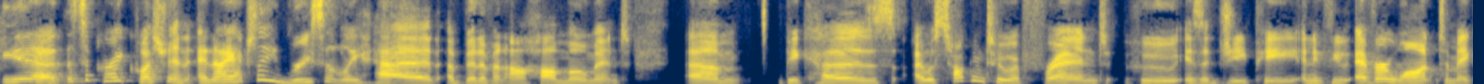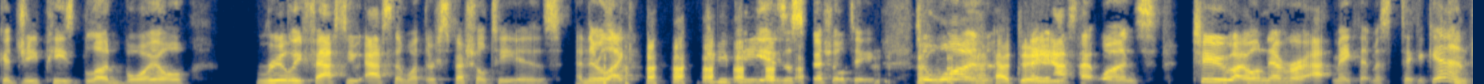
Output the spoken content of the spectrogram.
Yeah, that's a great question. And I actually recently had a bit of an aha moment. Um, because I was talking to a friend who is a GP. And if you ever want to make a GP's blood boil really fast, you ask them what their specialty is. And they're like, GP is a specialty. So, one, I you. asked that once. Two, I will never make that mistake again.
